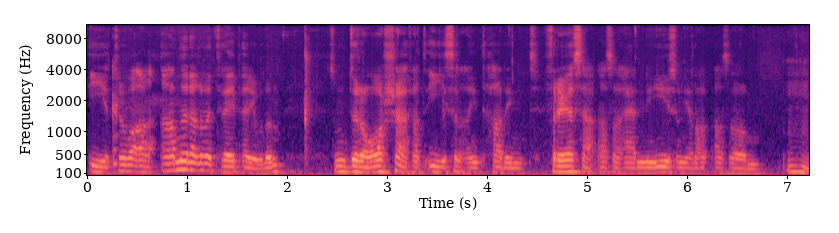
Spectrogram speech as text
i, jag tror det var andra eller tredje perioden. Som drar sig för att isen hade inte, hade inte frös än. Alltså här ny isen, gäller- alltså Mhm.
